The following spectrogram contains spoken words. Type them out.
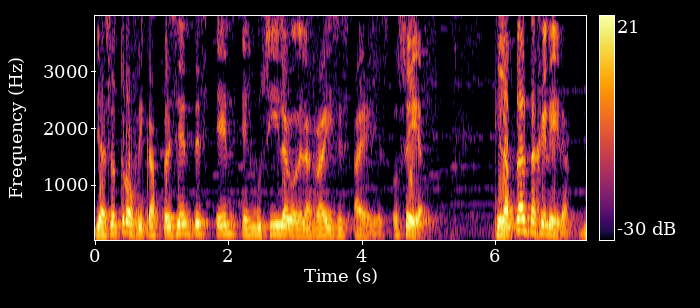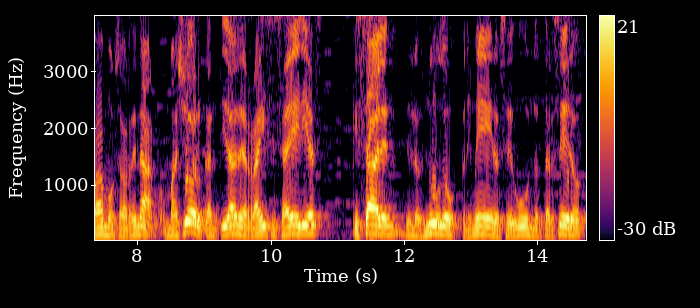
diazotróficas presentes en el mucílago de las raíces aéreas. O sea, que la planta genera, vamos a ordenarlo, mayor cantidad de raíces aéreas que salen de los nudos primero, segundo, tercero,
